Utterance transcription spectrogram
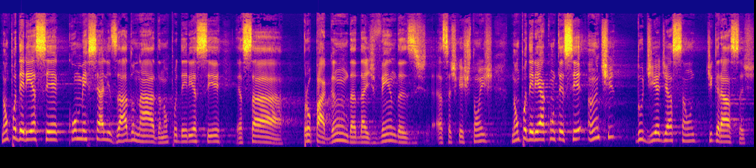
não poderia ser comercializado nada, não poderia ser essa propaganda das vendas, essas questões, não poderia acontecer antes do dia de ação de graças.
